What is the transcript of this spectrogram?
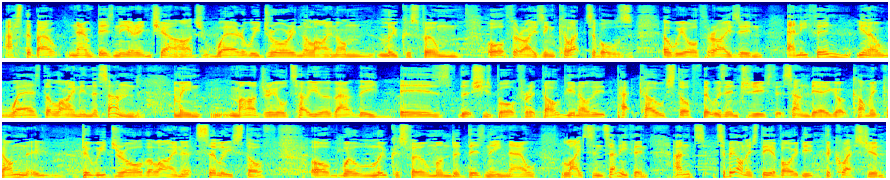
asked about now Disney are in charge, where are we drawing the line on Lucasfilm authorising collectibles? Are we authorising anything? You know, where's the line in the sand? I mean, Marjorie will tell you about the ears that she's bought for a dog, you know, the Petco stuff that was introduced at San Diego Comic Con. Do we draw the line at silly stuff, or will Lucasfilm under Disney now license anything? And to be honest, he avoided the question,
